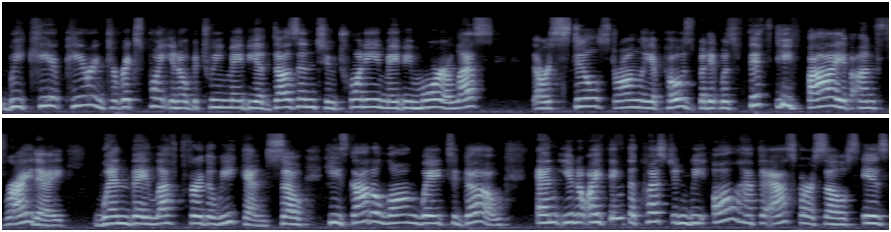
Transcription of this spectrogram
We keep hearing to Rick's point, you know, between maybe a dozen to 20, maybe more or less, are still strongly opposed, but it was 55 on Friday when they left for the weekend. So he's got a long way to go. And, you know, I think the question we all have to ask ourselves is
